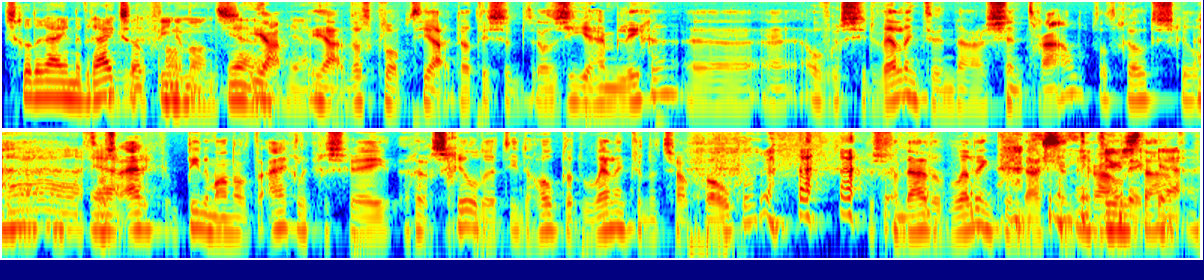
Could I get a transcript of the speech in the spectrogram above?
schilderij in het Rijks ook van. Pienemans. Ja. Ja, ja. ja. dat klopt. Ja, dat is het. Dan zie je hem liggen. Eh, eh, overigens zit Wellington daar centraal op dat grote schilderij. Ah, het was ja. eigenlijk, Pieneman had het eigenlijk geschilderd in de hoop dat Wellington het zou kopen. dus vandaar dat Wellington daar centraal staat.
